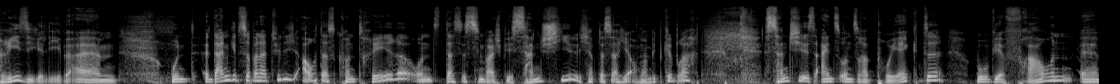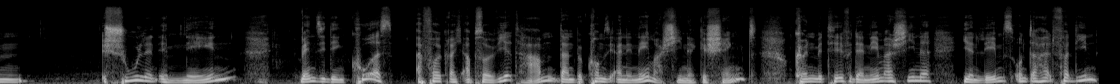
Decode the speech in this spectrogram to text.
Riesige Liebe. Ähm, und dann gibt es aber natürlich auch das Konträre und das ist zum Beispiel Sunsheel. Ich habe das ja hier auch mal mitgebracht. Sunsheel ist eins unserer Projekte, wo wir Frauen ähm, Schulen im Nähen wenn Sie den Kurs erfolgreich absolviert haben, dann bekommen sie eine Nähmaschine geschenkt, können mit Hilfe der Nähmaschine ihren Lebensunterhalt verdienen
